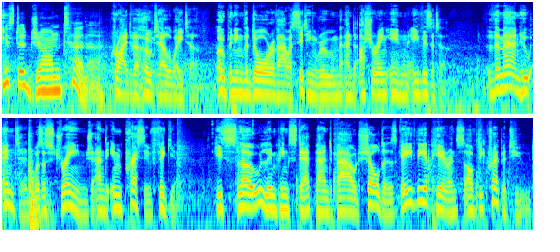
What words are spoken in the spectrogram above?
Mr. John Turner. cried the hotel waiter, opening the door of our sitting room and ushering in a visitor. The man who entered was a strange and impressive figure. His slow, limping step and bowed shoulders gave the appearance of decrepitude,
